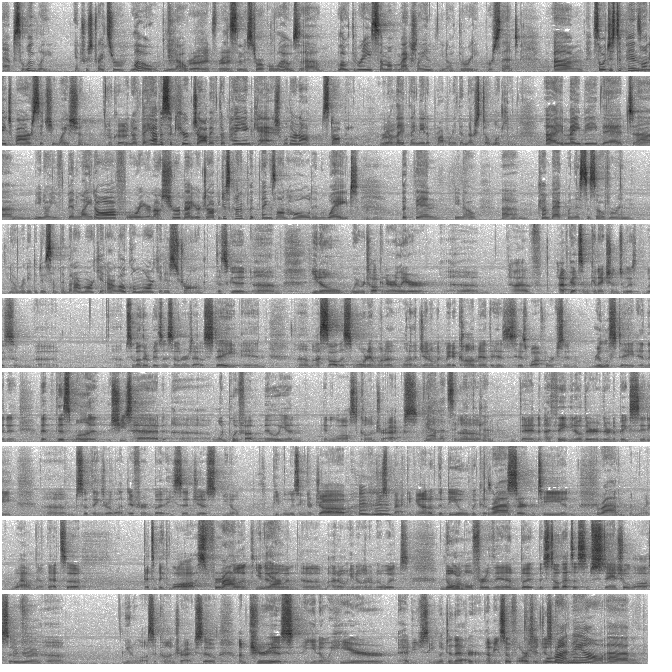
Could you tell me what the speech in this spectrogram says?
Absolutely. Interest rates are low, you know. Right, right. Some historical lows, uh, low three, some of them actually in, you know, 3%. Um, so it just depends on each buyer's situation. Okay. You know, if they have a secure job, if they're paying cash, well, they're not stopping. Right. You know, they, if they need a property, then they're still looking. Uh, it may be that um, you know you've been laid off, or you're not sure about your job. You just kind of put things on hold and wait, Mm-hmm. but then you know um, come back when this is over and you know ready to do something. But our market, our local market, is strong. That's good. Um, you know, we were talking earlier. I've I've got some connections with with some uh, um, some other business owners out of state, and um, I saw this morning one of one of the gentlemen made a comment that his his wife works in real estate, and then it, that this month she's had uh, 1.5 million in lost contracts. Yeah, that's significant. Um, then I think you know they're they're in a big city. Um, so things are a lot different. But he said just you know people losing their job, just backing out of the deal because Right. of uncertainty, and Right. I'm like, wow, now that's a that's a big loss for Right. a month, you know. Yeah. And um, I don't, you know, I don't know what's normal for them, but but still, that's a substantial loss of. Mm-hmm. Um, you know, loss of contract. So I'm curious, you know, here, have you seen much of that, or I mean, so far is it just Well, right kind of a- now, um,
